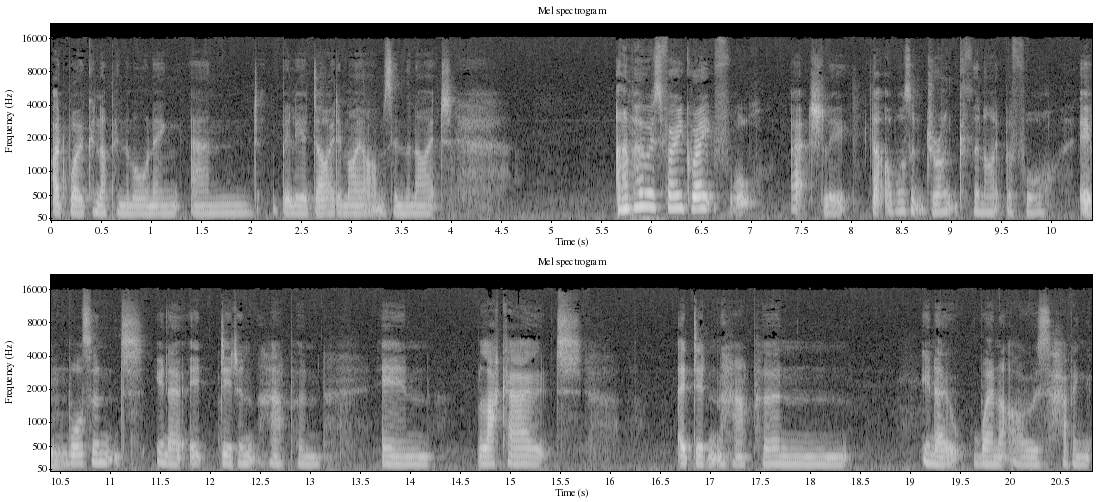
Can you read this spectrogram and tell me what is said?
I'd woken up in the morning and Billy had died in my arms in the night. And I'm always very grateful, actually, that I wasn't drunk the night before. It mm. wasn't, you know, it didn't happen in blackout. It didn't happen, you know, when I was having,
